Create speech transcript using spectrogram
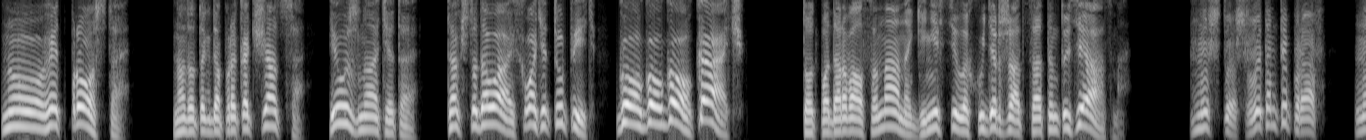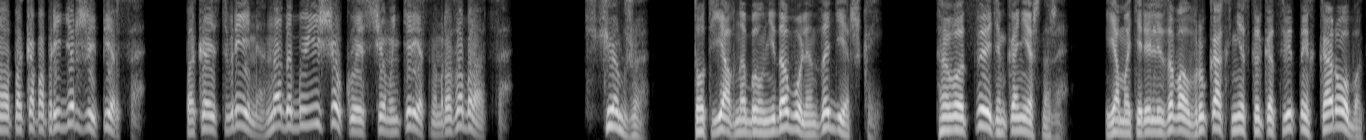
Ну, это просто. Надо тогда прокачаться и узнать это. Так что давай, хватит тупить. Го-го-го, кач!» Тот подорвался на ноги, не в силах удержаться от энтузиазма. «Ну что ж, в этом ты прав. Но пока попридержи перса. Пока есть время, надо бы еще кое с чем интересным разобраться». «С чем же?» Тот явно был недоволен задержкой. «Вот с этим, конечно же. Я материализовал в руках несколько цветных коробок,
